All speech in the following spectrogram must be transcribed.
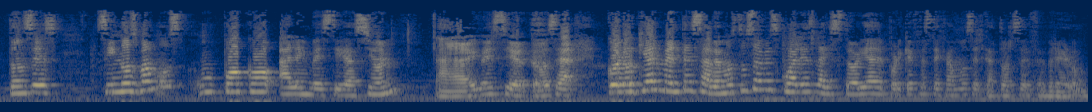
Entonces, si nos vamos un poco a la investigación, ay, no es cierto, o sea, coloquialmente sabemos, ¿tú sabes cuál es la historia de por qué festejamos el 14 de febrero?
